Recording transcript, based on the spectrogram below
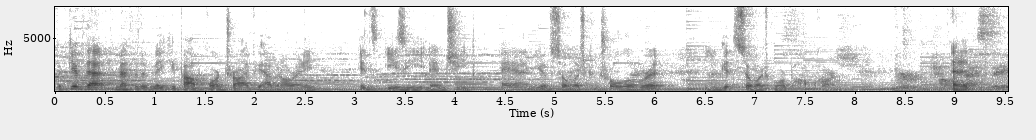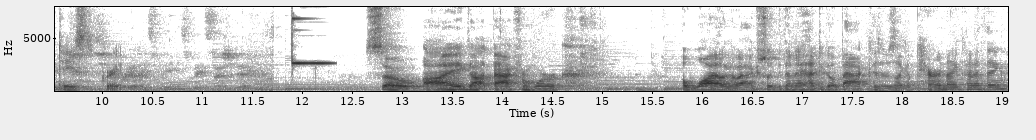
But give that method of making popcorn try if you haven't already. It's easy and cheap, and you have so much control over it. You get so much more popcorn and it tastes great. So I got back from work a while ago actually, but then I had to go back because it was like a parent night kind of thing.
